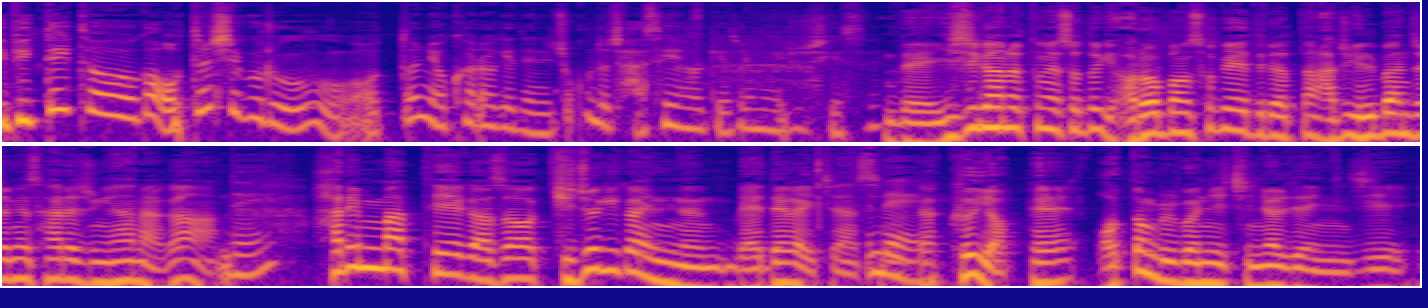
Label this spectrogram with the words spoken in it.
이 빅데이터가 어떤 식으로 어떤 역할을 하게 되는지 조금 더 자세하게 설명해 주시겠어요? 네. 이 시간을 통해서도 여러 번 소개해 드렸던 아주 일반적인 사례 중에 하나가 네. 할인마트에 가서 기저귀가 있는 매대가 있지 않습니까? 네. 그 옆에 어떤 물건이 진열되어 있는지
